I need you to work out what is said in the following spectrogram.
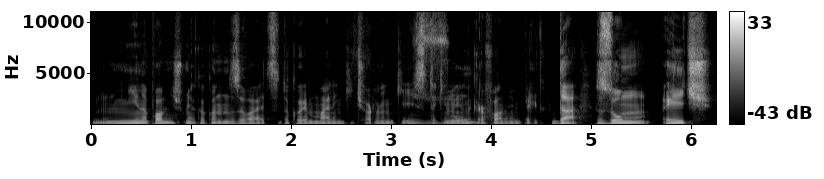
Не напомнишь мне, как он называется, такой маленький черненький с такими микрофонами? Да, Zoom H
